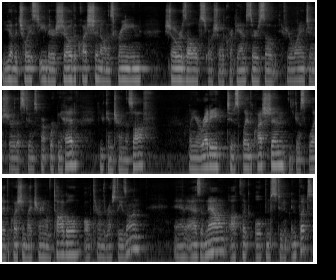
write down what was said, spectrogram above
you have the choice to either show the question on the screen, show results, or show the correct answers. So if you're wanting to ensure that students aren't working ahead, you can turn this off. When you're ready to display the question, you can display the question by turning on the toggle. I'll turn the rest of these on. And as of now, I'll click Open Student Input.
